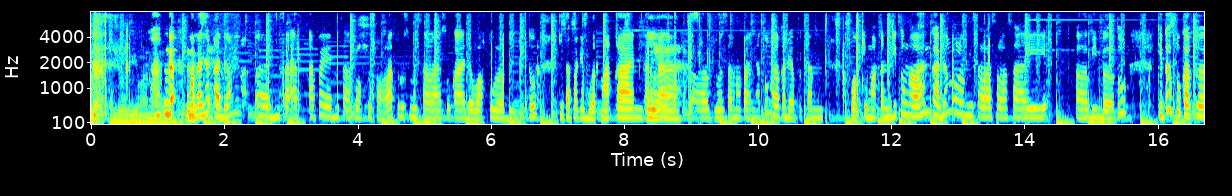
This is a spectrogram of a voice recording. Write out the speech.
aduh gimana ya? Enggak, makanya ya. kadang eh, di saat apa ya di saat waktu sholat terus misalnya suka ada waktu lebih itu kita pakai buat makan. Karena iya. gue sama Fanya tuh nggak kedapetan waktu makan gitu. Malahan kadang kalau misalnya selesai eh, bimbel tuh kita suka ke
